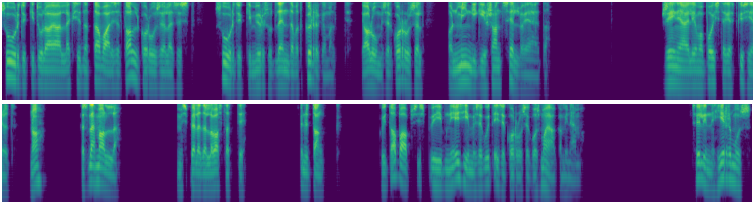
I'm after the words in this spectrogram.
suurtükitule ajal läksid nad tavaliselt allkorrusele, sest suurtükimürsud lendavad kõrgemalt ja alumisel korrusel on mingigi šantsello jääda. Ženja oli oma poiste käest küsinud, noh, kas lähme alla? mis peale talle vastati, see on ju tank. kui tabab, siis pühib nii esimese kui teise korruse koos majaga minema. selline hirmus,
